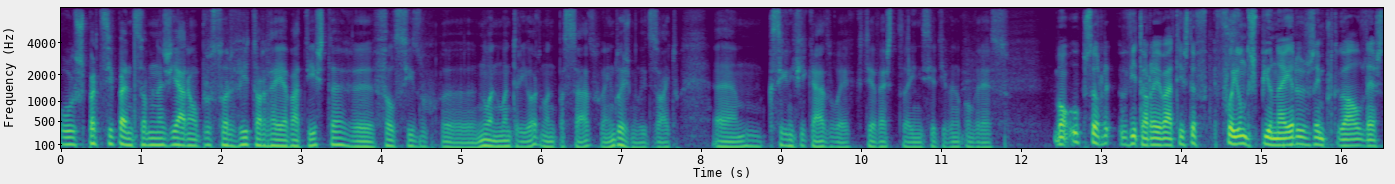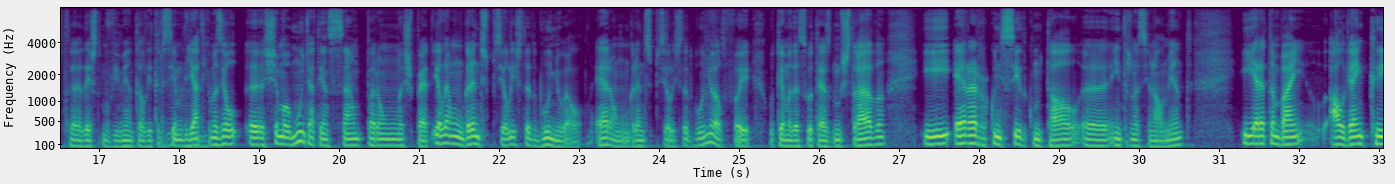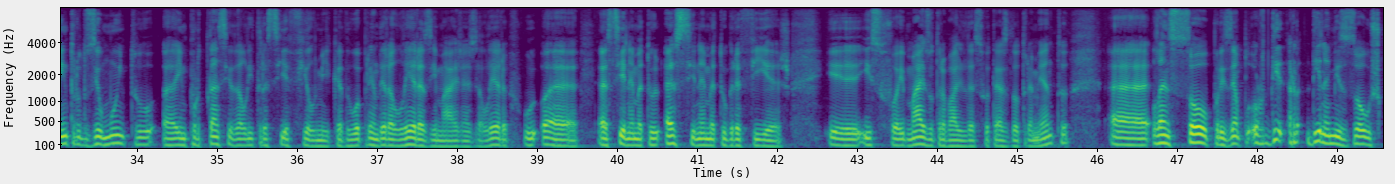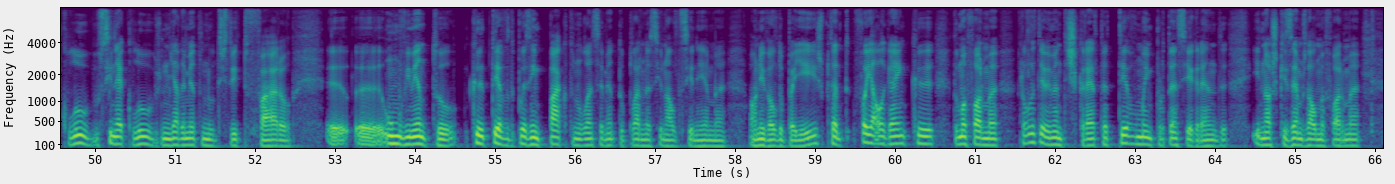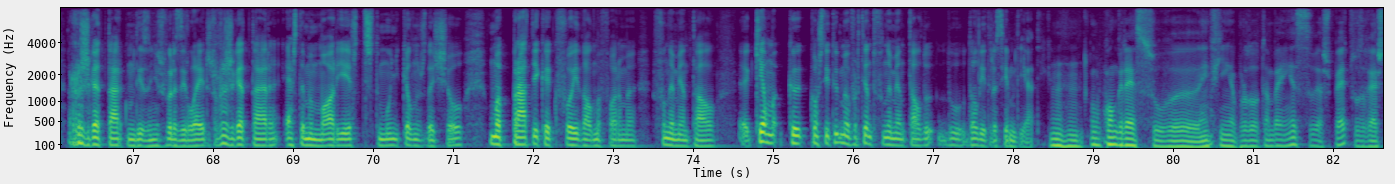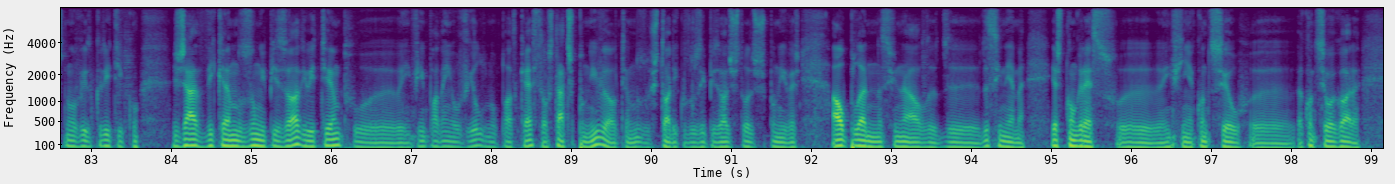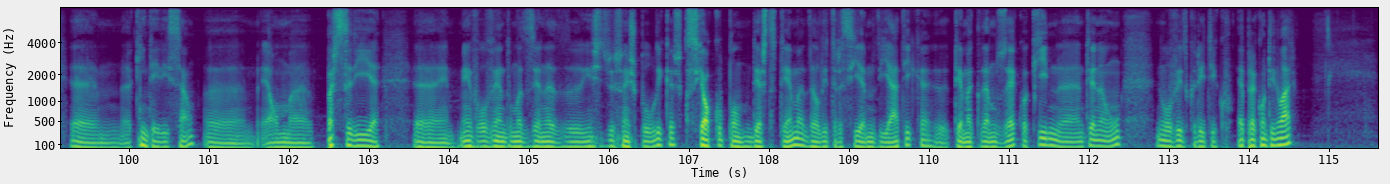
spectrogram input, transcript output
Os participantes homenagearam o professor Vítor Reia Batista, uh, falecido uh, no ano anterior, no ano passado, em 2018. Um, que significado é que teve esta iniciativa no Congresso? Bom, o professor Vitor Rei Batista foi um dos pioneiros em Portugal deste, deste movimento da literacia uhum. mediática, mas ele uh, chamou muita atenção para um aspecto. Ele é um grande especialista de Buñuel, era um grande especialista de Buñuel, foi o tema da sua tese de mestrado e era reconhecido como tal uh, internacionalmente. E era também alguém que introduziu muito a importância da literacia fílmica, do aprender a ler as imagens, a ler o, a, a cinematu as cinematografias. Isso foi mais o trabalho da sua tese de doutoramento. Uh, lançou, por exemplo, dinamizou os clubes, os cineclubes, nomeadamente no Distrito de Faro, uh, uh, um movimento que teve depois impacto no lançamento do Plano Nacional de Cinema ao nível do país. Portanto, foi alguém que, de uma forma relativamente discreta, teve uma importância grande e nós quisemos, de alguma forma, resgatar, como dizem os brasileiros, resgatar esta memória, este testemunho que ele nos deixou, uma prática que foi, de alguma forma, fundamental que, é uma, que constitui uma vertente fundamental do, do, da literacia mediática. Uhum. O Congresso, eh, enfim, abordou também esse aspecto, de resto, no ouvido crítico, já dedicamos um episódio e tempo, eh, enfim, podem ouvi-lo no podcast, ele está disponível, temos o histórico dos episódios todos disponíveis ao Plano Nacional de, de Cinema. Este Congresso, eh, enfim, aconteceu, aconteceu agora a quinta edição, é uma parceria eh, envolvendo uma dezena de instituições públicas que se ocupam deste tema, da literacia mediática, eh, tema que damos eco aqui na Antena 1, no Ouvido Crítico. É para continuar?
